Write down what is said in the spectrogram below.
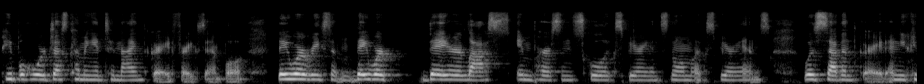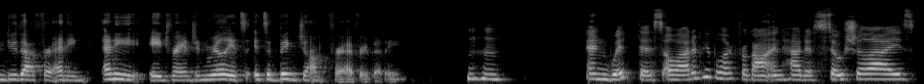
people who are just coming into ninth grade, for example. They were recent, they were their last in-person school experience normal experience was seventh grade and you can do that for any any age range and really it's it's a big jump for everybody Mm-hmm. And with this, a lot of people have forgotten how to socialize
